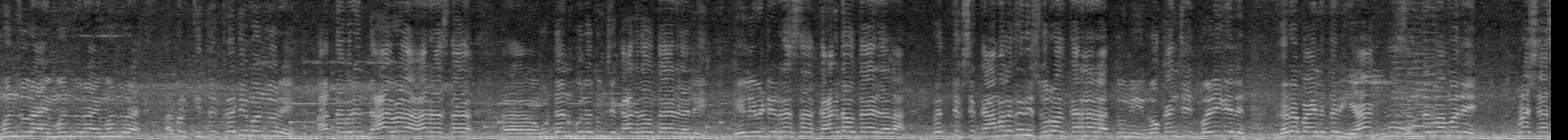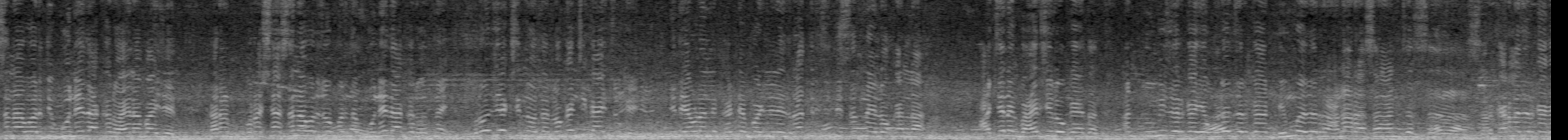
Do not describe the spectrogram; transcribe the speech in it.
मंजूर आहे मंजूर आहे मंजूर आहे. आपण पण किती कधी मंजूर आहे? आतापर्यंत दहा वेळा हा रस्ता उड्डाणपुलं तुमचे कागदाव तयार झाले. एलिव्हेटेड रस्ता कागदाव तयार झाला. प्रत्यक्ष कामाला कधी सुरुवात करणार आहात तुम्ही? लोकांचे बळी गेले खरं पाहिलं तर ह्या संदर्भामध्ये प्रशासनावरती गुन्हे दाखल व्हायला पाहिजेत. कारण प्रशासनावर जोपर्यंत गुन्हे दाखल होत नाही रोज ॲक्सिडेंट होतात. लोकांची काय चूक आहे? तिथे एवढाले खड्डे पडलेले आहेत. रात्रीचे दिसत नाही लोकांना. अचानक बाहेरची लोक येतात. आणि तुम्ही जर का एवढं जर का ढिम्म जर राहणार असाल आणि जर स- सरकारला जर का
